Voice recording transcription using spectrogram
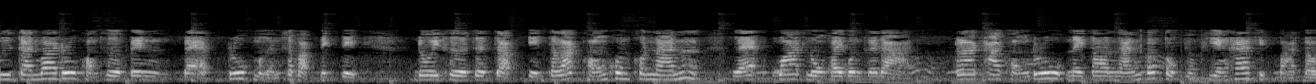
มือการวาดรูปของเธอเป็นแบบรูปเหมือนฉบับเด็กๆ โดยเธอจะจับเอกลักษณ์ของคนคนนั้น และวาดลงไปบนกระดาษ ราคาของรูปในตอนนั้นก็ตกอยู่เพียง 50 บาทต่อ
